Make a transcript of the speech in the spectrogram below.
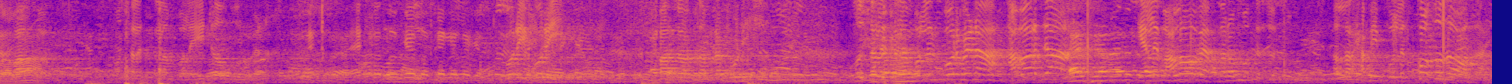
বাবা? পাঁচ ওয়াক্ত। মুসা সালাম বলে এইটাও বলবে না। করি করি পাঁচ ওয়াক্ত আমরা পড়ি। মুসা আলাইহিস সালাম বললেন পড়বে না আবার যান। গেলে ভালো হবে আপনার উম্মতের জন্য। আল্লাহর হাবিব বললেন কত যাওয়া যায়?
